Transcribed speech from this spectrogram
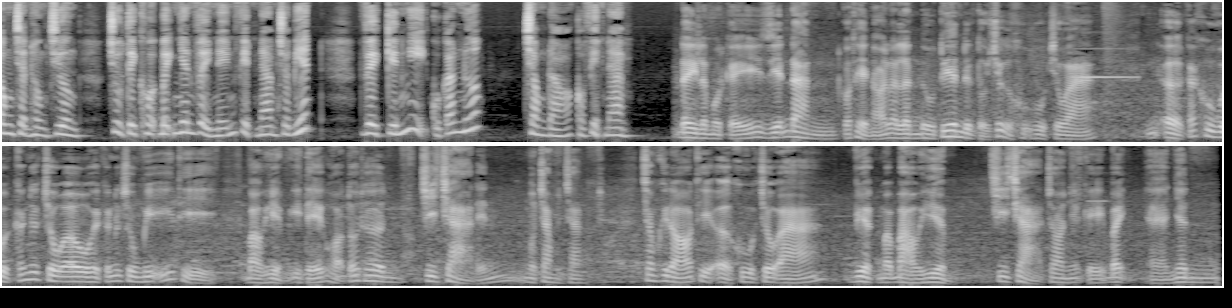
Ông Trần Hồng Trường, Chủ tịch Hội Bệnh nhân Vẩy Nến Việt Nam cho biết về kiến nghị của các nước, trong đó có Việt Nam. Đây là một cái diễn đàn có thể nói là lần đầu tiên được tổ chức ở khu vực châu Á ở các khu vực các nước châu Âu hay các nước châu Mỹ thì bảo hiểm y tế của họ tốt hơn, chi trả đến 100%. Trong khi đó thì ở khu vực châu Á, việc mà bảo hiểm chi trả cho những cái bệnh à, nhân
